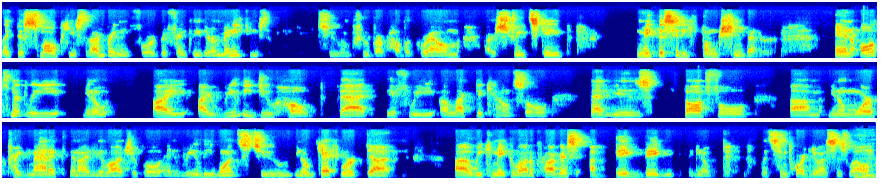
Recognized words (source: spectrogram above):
like this small piece that i'm bringing forward but frankly there are many things that we do to improve our public realm our streetscape make the city function better. And ultimately you know i i really do hope that if we elect a council that is thoughtful um, you know more pragmatic than ideological and really wants to you know get work done uh, we can make a lot of progress. A big, big, you know, what's important to us as well mm.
